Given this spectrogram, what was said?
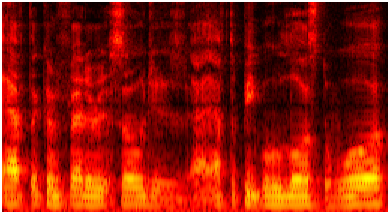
after Confederate soldiers, after people who lost the war.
